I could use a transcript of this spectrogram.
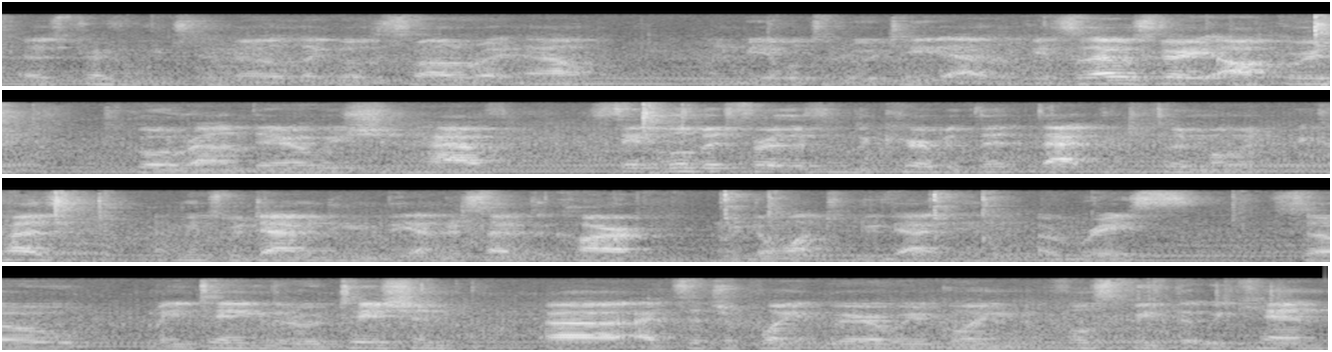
That was perfect. We're gonna let go of the throttle right now and be able to rotate out. Okay, so that was very awkward to go around there. We should have stayed a little bit further from the curb at th that particular moment because that means we're damaging the underside of the car and we don't want to do that in a race. So maintaining the rotation uh, at such a point where we're going full speed that we can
